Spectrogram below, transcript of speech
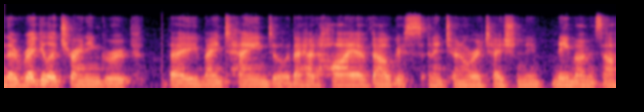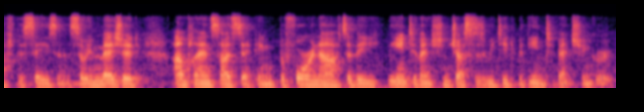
the regular training group, they maintained or they had higher valgus and internal rotation knee moments after the season. So we measured unplanned sidestepping before and after the, the intervention, just as we did with the intervention group.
